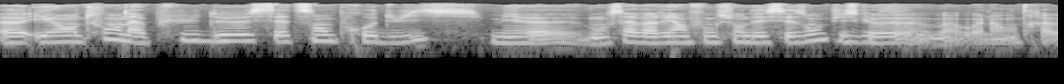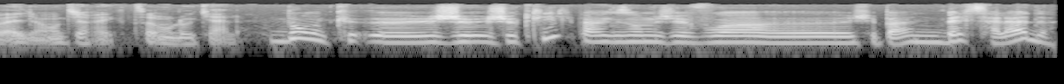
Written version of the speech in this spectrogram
et en tout, on a plus de 700 produits. Mais bon, ça varie en fonction des saisons puisque bah, voilà, on travaille en direct, en local. Donc, je, je, clique, par exemple, je vois, je sais pas, une belle salade.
